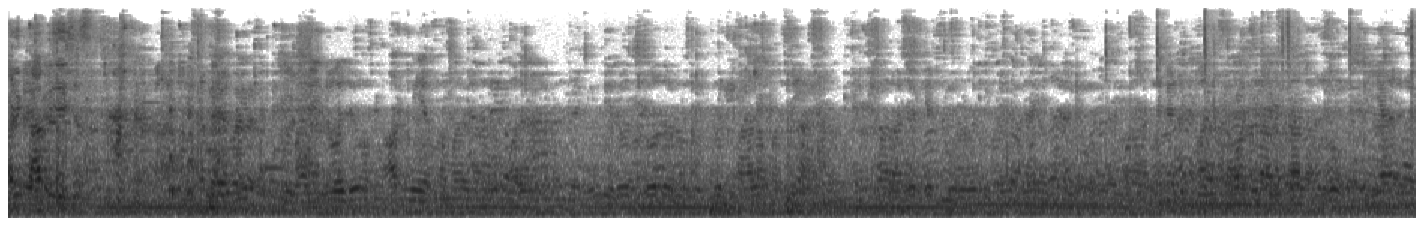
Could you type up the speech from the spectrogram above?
అది కాపీ చేసేసి ఈరోజు ఆత్మీయ సమావేశం ఏర్పాటు చేయడం జరిగింది. ఈరోజు సోదరులు మిత్రులు చాలా మంది వాళ్ళ అడ్వకేట్స్ ఎందుకంటే పది సంవత్సరాల కాలంలో టీఆర్ఎస్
